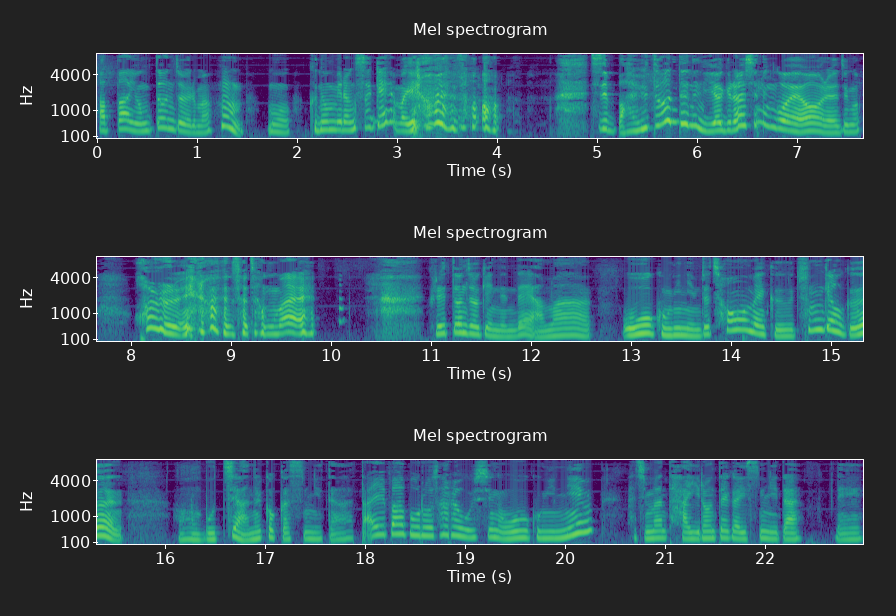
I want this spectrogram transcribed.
아빠 용돈 줘, 이러면, 흠, 뭐, 그놈이랑 쓰게? 막 이러면서, 진짜 말도 안 되는 이야기를 하시는 거예요. 그래가지고, 헐, 이러면서 정말, 그랬던 적이 있는데, 아마, 5502님도 처음에 그 충격은, 어, 못지 않을 것 같습니다. 딸바보로 살아오신 5502님, 하지만 다 이런 때가 있습니다. 네.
